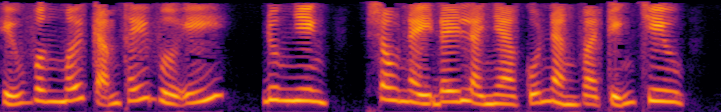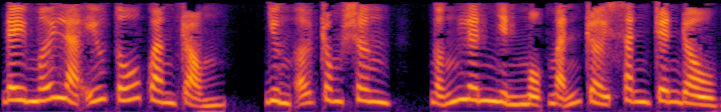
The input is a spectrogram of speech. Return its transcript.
Hiểu Vân mới cảm thấy vừa ý, đương nhiên, sau này đây là nhà của nàng và triển chiêu, đây mới là yếu tố quan trọng, dừng ở trong sân, ngẩng lên nhìn một mảnh trời xanh trên đầu,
